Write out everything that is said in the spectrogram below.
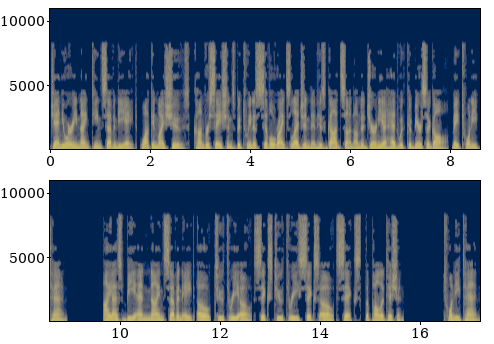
January 1978, Walk in My Shoes, Conversations Between a Civil Rights Legend and His God Godson on the Journey Ahead with Kabir Sehgal, May 2010. ISBN 978-0-230-62360-6, The Politician. 2010.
